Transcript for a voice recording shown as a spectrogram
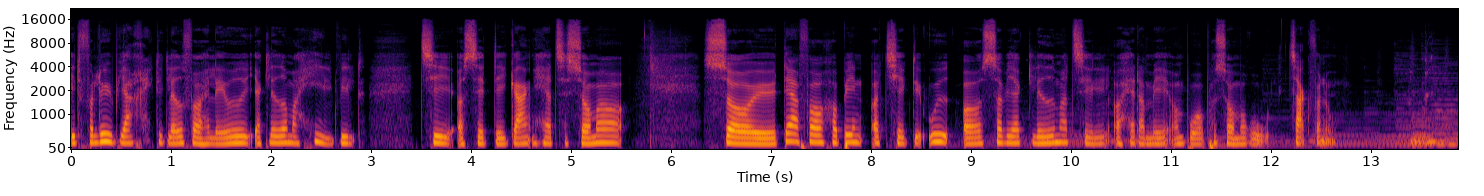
et forløb, jeg er rigtig glad for at have lavet. Jeg glæder mig helt vildt til at sætte det i gang her til sommer. Så øh, derfor hop ind og tjek det ud, og så vil jeg glæde mig til at have dig med ombord på Sommerro. Tak for nu. thank you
